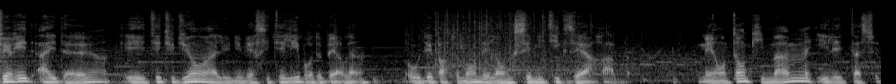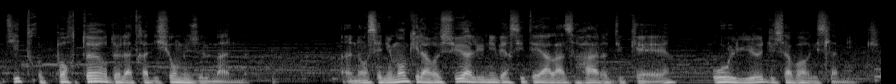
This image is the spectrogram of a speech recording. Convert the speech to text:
Ferid Haider est étudiant à l'Université libre de Berlin, au département des langues sémitiques et arabes mais en tant qu'imam, il est à ce titre porteur de la tradition musulmane. Un enseignement qu'il a reçu à l'université Al-Azhar du Caire, au lieu du savoir islamique.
